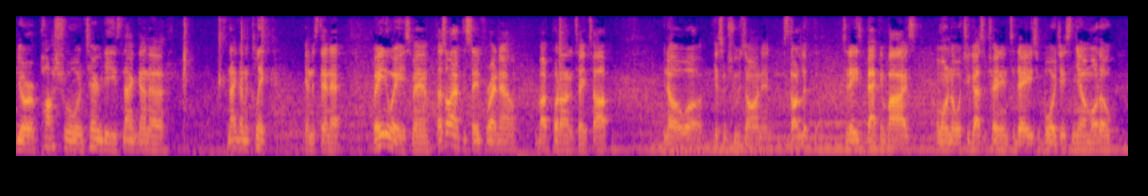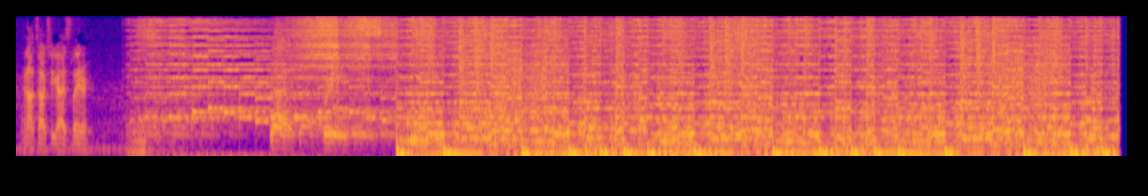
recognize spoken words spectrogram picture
your postural integrity is not gonna it's not gonna click. You understand that? But anyways, man, that's all I have to say for right now. About to put on a tank top, you know, uh, get some shoes on and start lifting. Today's back and bis. I want to know what you guys are training today. It's your boy Jason Yamamoto, and I'll talk to you guys later.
